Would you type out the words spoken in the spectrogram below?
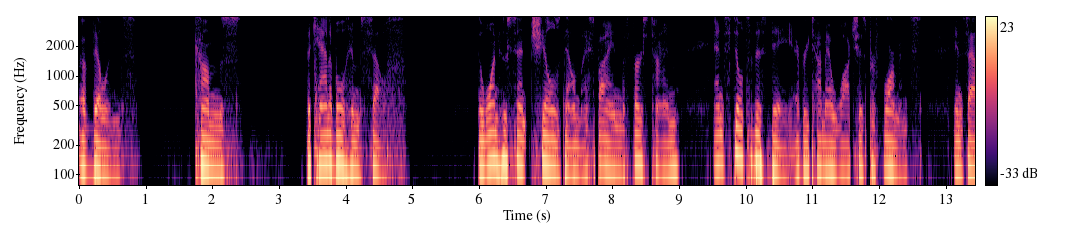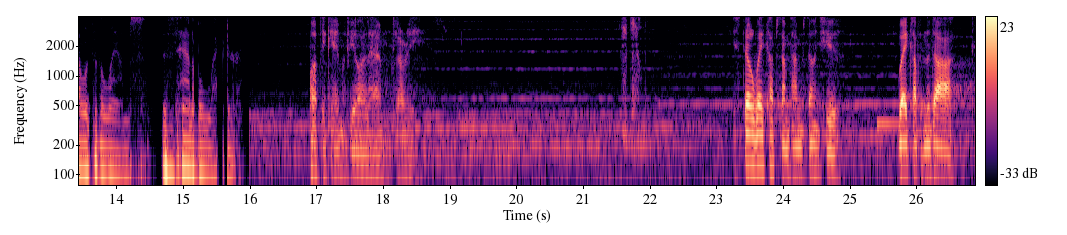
of villains, comes the cannibal himself, the one who sent chills down my spine the first time, and still to this day, every time I watch his performance in Silence of the Lambs. This is Hannibal Lecter. What became of your lamb, Clarice? I killed him. You still wake up sometimes, don't you? You wake up in the dark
